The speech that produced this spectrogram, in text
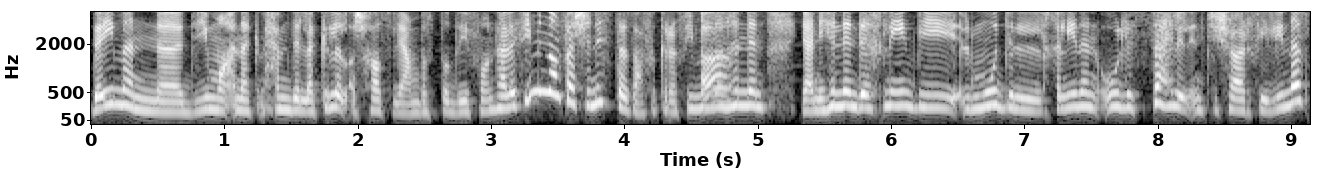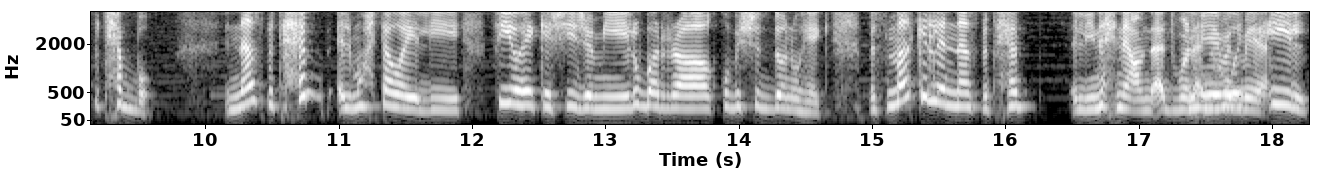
دايما ديما أنا الحمد لله كل الأشخاص اللي عم بستضيفهم هلأ في منهم fashionistas على فكرة في منهم آه. آه. هن يعني هن داخلين بال mood خلينا نقول السهل الانتشار فيه اللي الناس بتحبه الناس بتحب المحتوى اللي فيه هيك شيء جميل وبراق وبشدهم وهيك بس ما كل الناس بتحب اللي نحن عم نقدمه لأنه هو 100%. تقيل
